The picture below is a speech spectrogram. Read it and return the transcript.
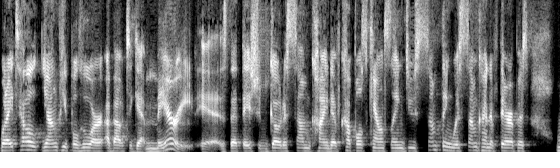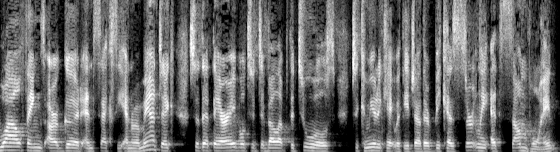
what I tell young people who are about to get married is that they should go to some kind of couples counseling, do something with some kind of therapist while things are good and sexy and romantic so that they are able to develop the tools to communicate with each other because certainly at some point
